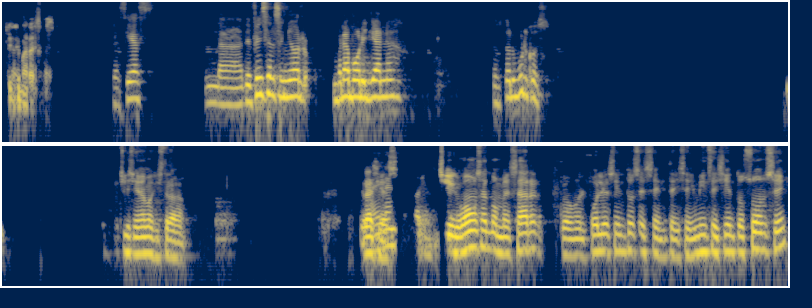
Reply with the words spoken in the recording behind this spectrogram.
Muchísimas gracias. Gracias. La defensa del señor Bravo Orellana. Doctor Burgos. Sí, señora magistrada. Gracias. Sí, vamos a comenzar con el folio 166.611.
